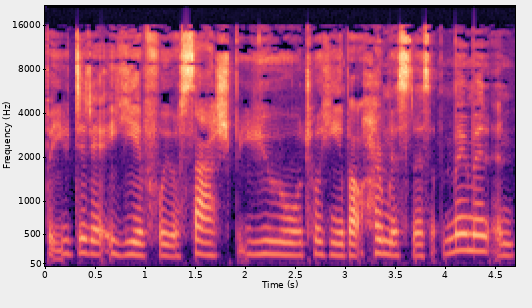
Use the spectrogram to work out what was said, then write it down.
but you did it a year before your sash, but you're talking about homelessness at the moment and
